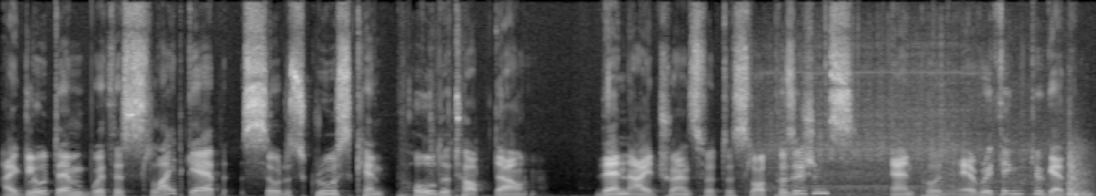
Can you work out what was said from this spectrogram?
I glued them with a slight gap so the screws can pull the top down. Then I transferred the slot positions and put everything together.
